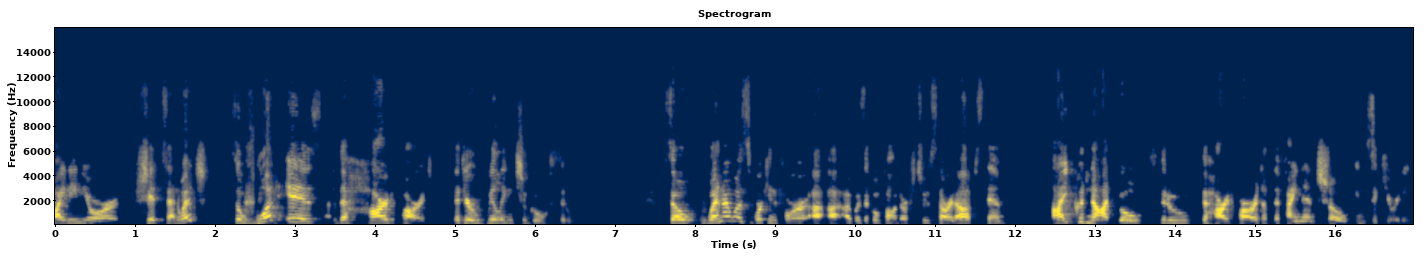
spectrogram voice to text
finding your shit sandwich. So what is the hard part that you're willing to go through? So when I was working for, uh, uh I was a co-founder of two startups, and I could not go through the hard part of the financial insecurity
